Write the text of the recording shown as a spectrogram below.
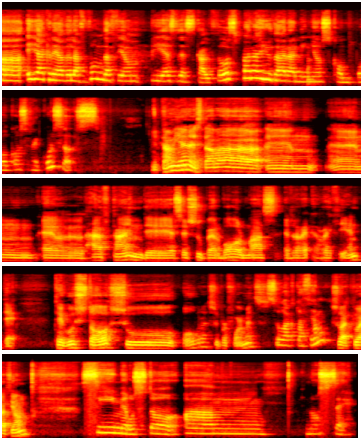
Ah, ella ha creado la fundación Pies Descalzos para ayudar a niños con pocos recursos. Y también estaba en, en el halftime de ese Super Bowl más re- reciente. ¿Te gustó su obra, su performance, ¿Su actuación? su actuación? Sí, me gustó. Am, no sé.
